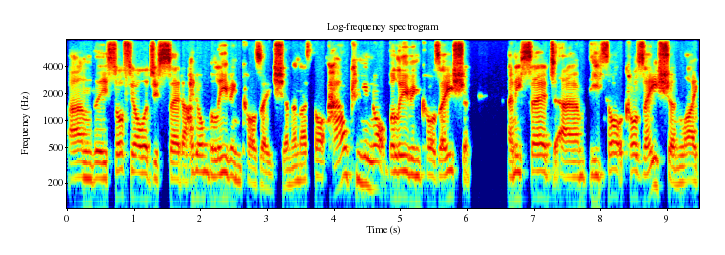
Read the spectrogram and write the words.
And the sociologist said, I don't believe in causation. And I thought, how can you not believe in causation? And he said um, he thought causation, like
